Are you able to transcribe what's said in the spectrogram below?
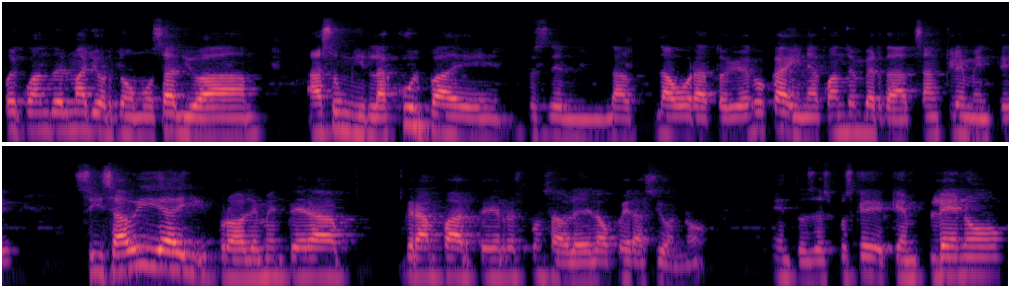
fue cuando el mayordomo salió a, asumir la culpa de, pues, del laboratorio de cocaína, cuando en verdad San Clemente sí sabía y probablemente era gran parte responsable de la operación, ¿no? Entonces, pues que, que, en pleno,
